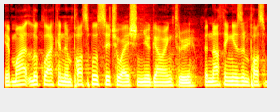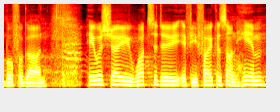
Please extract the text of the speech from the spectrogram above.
It might look like an impossible situation you're going through, but nothing is impossible for God. He will show you what to do if you focus on Him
